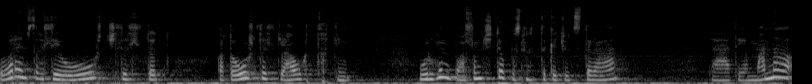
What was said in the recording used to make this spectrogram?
уур амьсгалын өөрчлөлтөд одоо өөрчлөлт явагдах тийм өргөн боломжтой бүс нутаг гэж үздэг аа. За тэгээ манай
